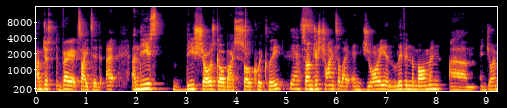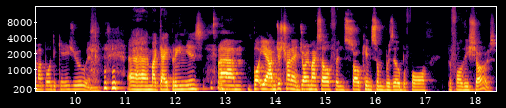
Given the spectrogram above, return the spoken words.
I'm just very excited. I, and these these shows go by so quickly. Yes. So I'm just trying to like enjoy and live in the moment, um, enjoy my pão de queijo and uh, my caipirinhas. Um, but yeah, I'm just trying to enjoy myself and soak in some Brazil before before these shows.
